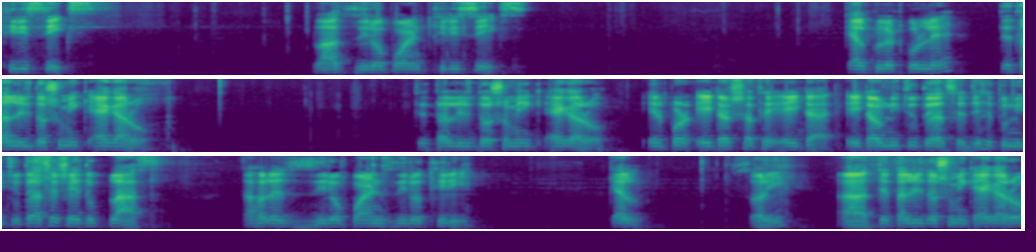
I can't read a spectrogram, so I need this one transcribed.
three six plus zero point three six calculate করলে তেতাল্লিশ দশমিক এগারো। তেতাল্লিশ দশমিক এগারো। এরপর এইটার সাথে এইটা, এইটাও নিচুতে আছে। যেহেতু নিচুতে আছে, সেহেতু প্লাস তাহলে zero point zero three cal sorry তেতাল্লিশ দশমিক এগারো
